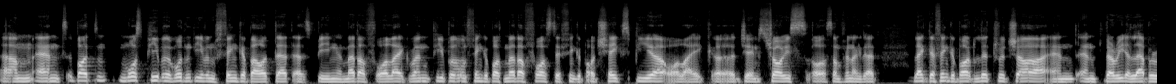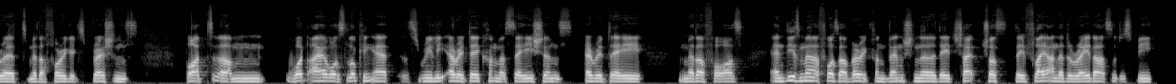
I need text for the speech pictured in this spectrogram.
Um, and but most people wouldn't even think about that as being a metaphor. Like when people think about metaphors, they think about Shakespeare or like uh, James Joyce or something like that. Like they think about literature and and very elaborate metaphoric expressions. But um, what I was looking at is really everyday conversations, everyday metaphors. And these metaphors are very conventional. They ch- just they fly under the radar so to speak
